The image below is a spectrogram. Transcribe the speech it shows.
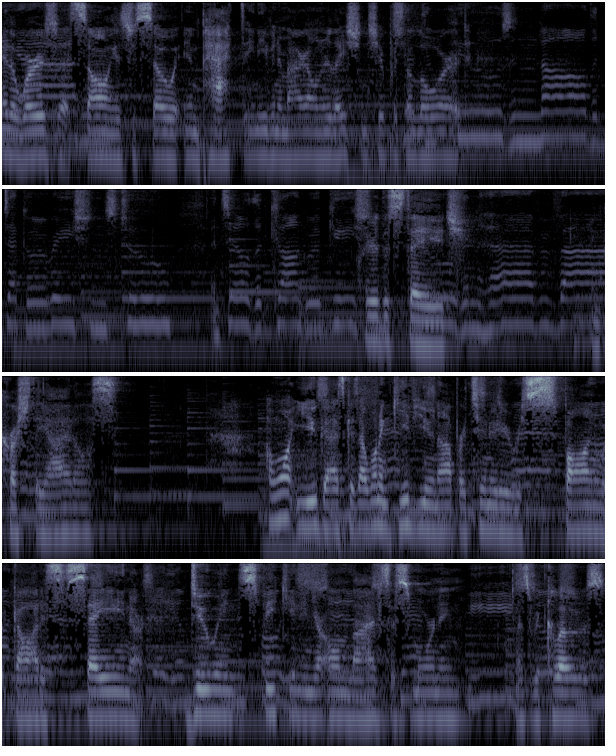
And the words of that song is just so impacting, even in my own relationship with the Lord. Clear the stage can have revival. and crush the idols. I want you guys, because I want to give you an opportunity to respond what God is saying or doing, speaking in your own lives this morning as we close.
